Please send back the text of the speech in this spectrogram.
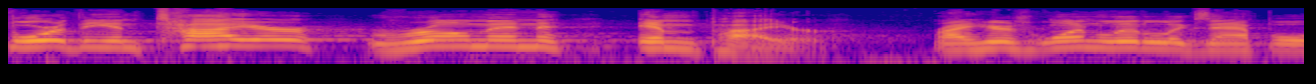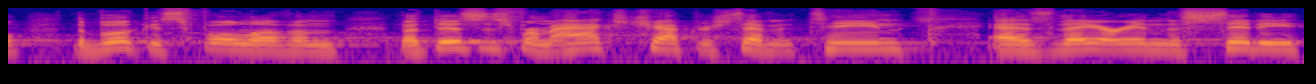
for the entire Roman Empire. Right, here's one little example. The book is full of them, but this is from Acts chapter 17 as they are in the city,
